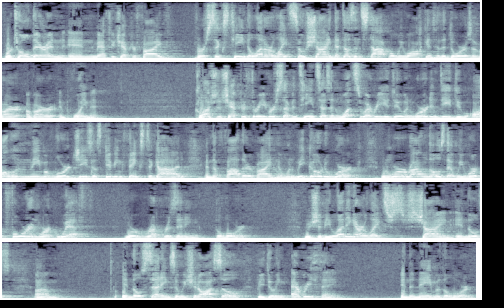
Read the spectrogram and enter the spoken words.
We're told there in, in Matthew chapter 5, verse 16, to let our light so shine. That doesn't stop when we walk into the doors of our, of our employment. Colossians chapter 3 verse 17 says, And whatsoever you do in word and deed, do all in the name of Lord Jesus, giving thanks to God and the Father by Him. When we go to work, when we're around those that we work for and work with, we're representing the Lord. We should be letting our lights shine in those, um, in those settings, and we should also be doing everything in the name of the Lord.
